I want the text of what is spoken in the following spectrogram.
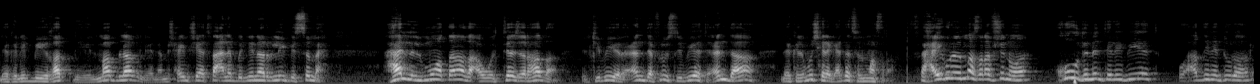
لكن يبي يغطي المبلغ لأنه مش حيمشي يدفع لنا بالدينار الليبي السمح هل المواطن هذا أو التاجر هذا الكبير عنده فلوس ليبيات عنده لكن المشكلة قاعدة في المصرف. فحيقول المصرف شنو؟ خذ أنت ليبيات وأعطيني دولار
